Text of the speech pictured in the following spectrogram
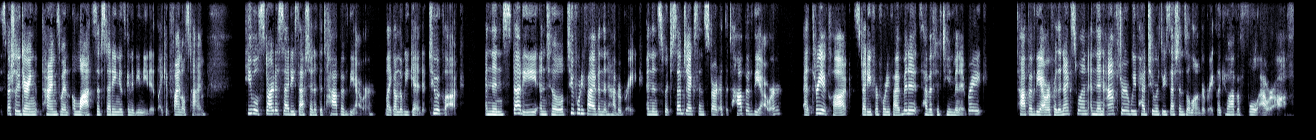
especially during times when lots of studying is going to be needed, like at finals time, he will start a study session at the top of the hour, like on the weekend at two o'clock and then study until 2.45 and then have a break and then switch subjects and start at the top of the hour at 3 o'clock study for 45 minutes have a 15 minute break top of the hour for the next one and then after we've had two or three sessions a longer break like he'll have a full hour off.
